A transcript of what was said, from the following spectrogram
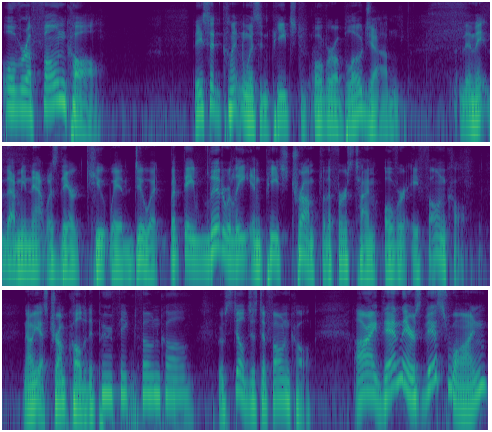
over a phone call. They said Clinton was impeached over a blowjob. Then they, I mean, that was their cute way to do it. But they literally impeached Trump for the first time over a phone call. Now, yes, Trump called it a perfect phone call, but it was still just a phone call. All right, then there's this one.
